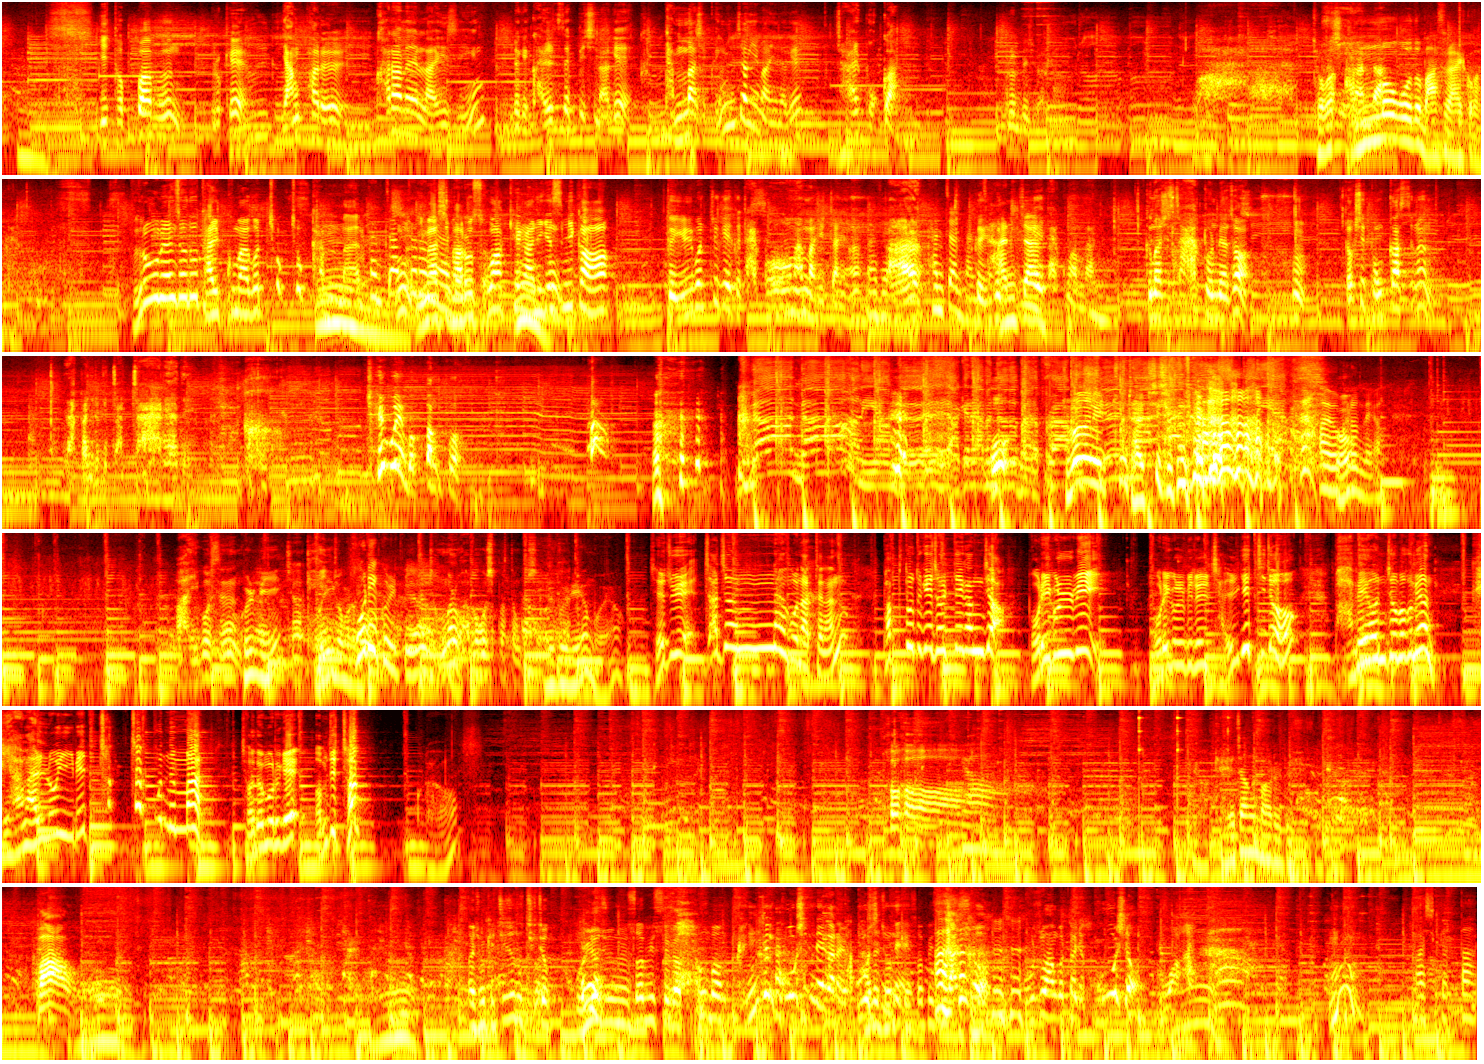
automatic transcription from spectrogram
이 덮밥은 이렇게 양파를 카라멜라이징 이렇게 갈색빛이 나게 단맛이 굉장히 많이 나게 잘 볶아. 그런 비주얼. 저거 안. 먹어도 맛을 알 것 같아요. 부드러우면서도 달콤하고 촉촉한 맛. 약간 이 짭조름해야 맛이 바로. 소확행 아니겠습니까? 그 일본 특유의 그 달콤한 맛 있잖아요. 맞아요. 단짠, 그 단짠. 일본 단짠. 특유의 달콤한 맛. 그 맛이 싹 돌면서 음, 역시 돈가스는 약간 이렇게 짭짤해야 돼. 크, 최고의 먹방 투어. 어? 주방장님 춤잘 치시는데요? 아유 어? 그렇네요. 아 이곳은 굴비? 제가 개인적으로 보리굴비. 정말 와보고 싶었던 곳이에요. 보리굴비가 뭐예요? 제주에 짜잔 하고 나타난 밥도둑의 절대 강자 보리굴비. 보리굴비를 잘게 찢어 밥에 얹어 먹으면 그야말로 입에 척척 붙는 맛. 저도 모르게 엄지척. 그래요? 허허. 야. 야, 게장 바르듯이. wow. 아, 저렇게 찢어서 직접 올려주는 서비스가 평범. 굉장히 꼬신내가 나요. 다들 저렇게 꼬신내. 서비스. 맛있어. 고소한 것도 아니고 꼬셔. 와. 음. 맛있겠다.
